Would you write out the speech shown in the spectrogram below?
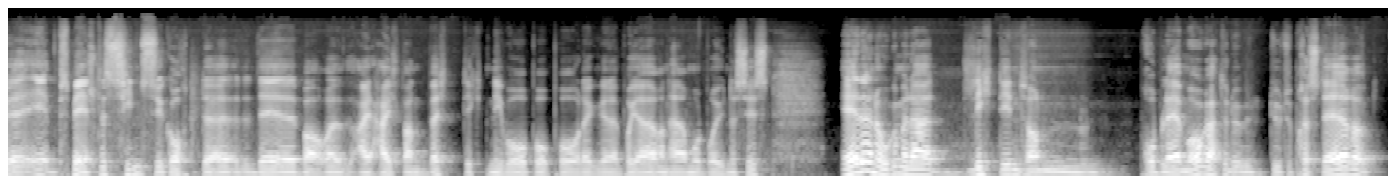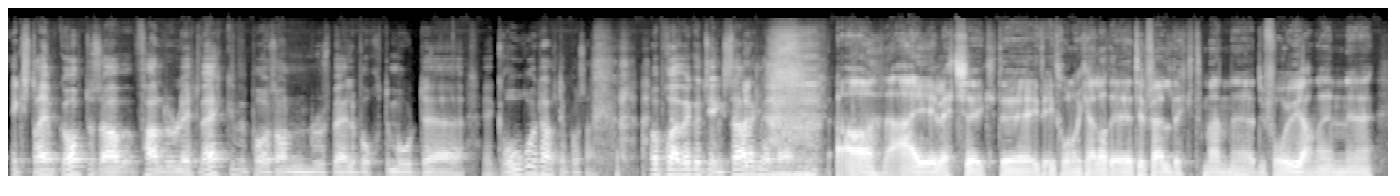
er, spilte sinnssykt godt. Det er bare et helt vanvittig nivå på, på, deg, på Jæren her mot Bryne sist. Er det noe med det litt din sånn problem òg, at du, du, presterer ekstremt godt, og så faller du litt vekk på sånn når du spiller borte mot eh, Grorud, holdt jeg på å si. Nå prøver jeg å jinxe deg litt. her. Ja, nei, jeg vet ikke. Jeg, det, jeg, jeg tror nok heller det er tilfeldig. Men eh, du får jo gjerne en eh,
